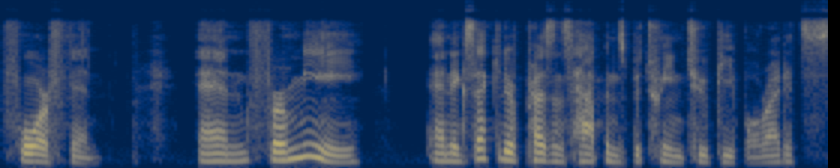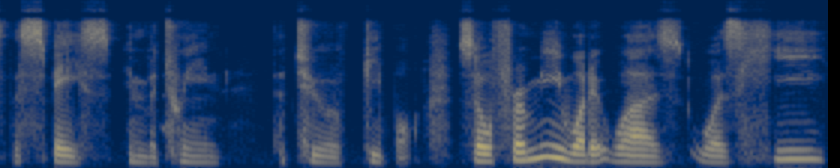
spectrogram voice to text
for Finn? And for me, an executive presence happens between two people, right? It's the space in between the two of people. So for me, what it was, was he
